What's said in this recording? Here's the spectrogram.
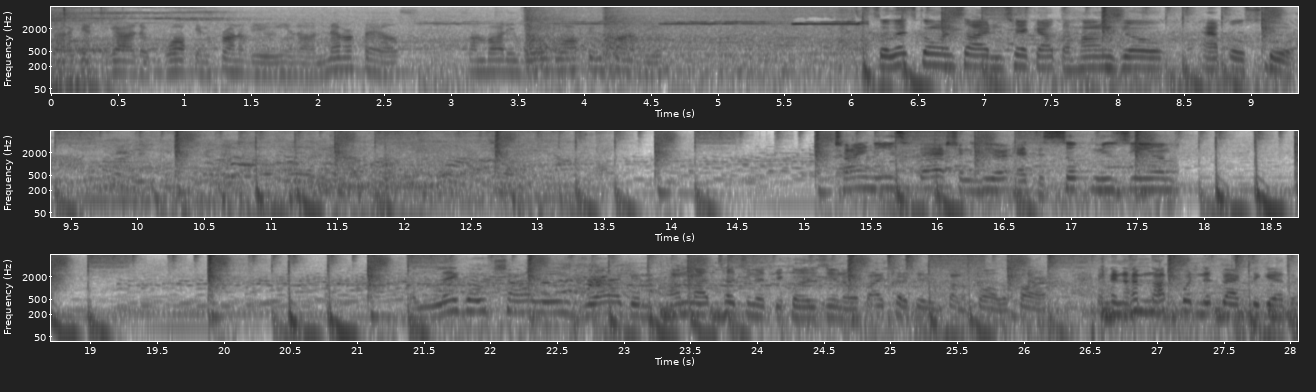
gotta get the guy to walk in front of you, you know, never fails. Somebody will walk in front of you. So let's go inside and check out the Hangzhou Apple Store. Chinese fashion here at the Silk Museum. A Lego Chinese dragon. I'm not touching it because, you know, if I touch it, it's gonna fall apart. And I'm not putting it back together.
